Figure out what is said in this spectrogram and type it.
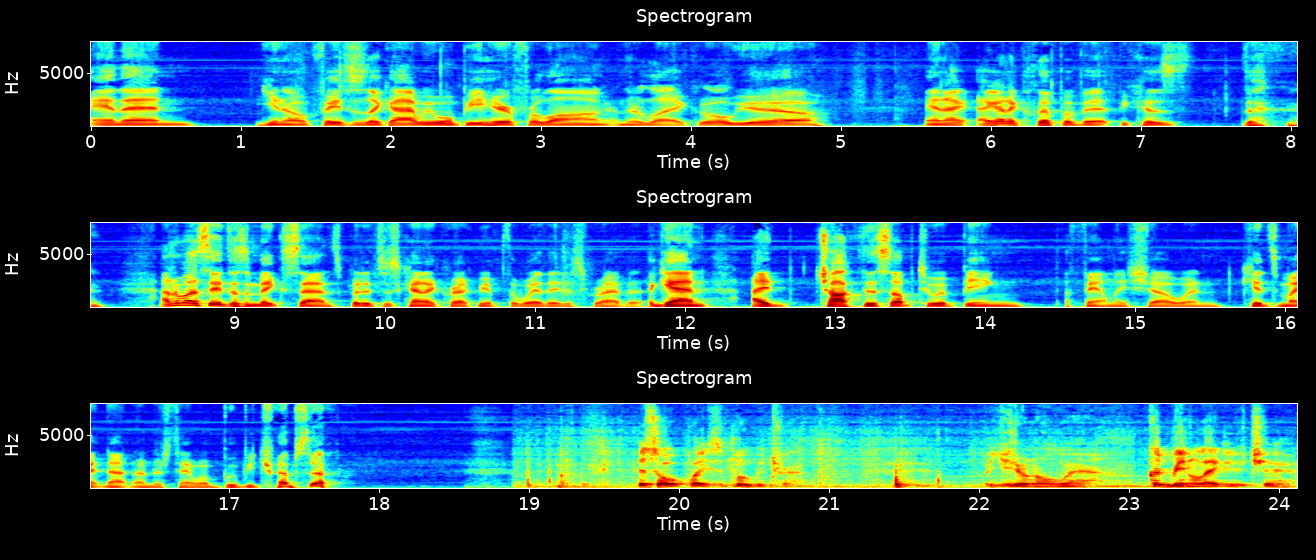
and then you know, Face is like, "Ah, we won't be here for long," and they're like, "Oh yeah," and I I got a clip of it because. The, I don't want to say it doesn't make sense, but it just kind of cracked me up the way they describe it. Again, I chalk this up to it being a family show, and kids might not understand what booby traps are. This whole place is booby trapped. But you don't know where. Could be in the leg of your chair.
